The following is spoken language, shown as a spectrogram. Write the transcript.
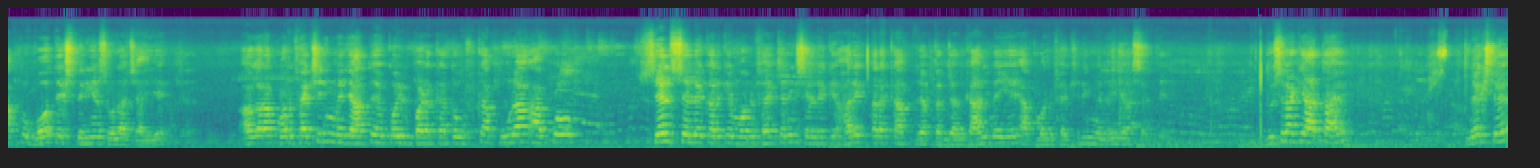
आपको बहुत एक्सपीरियंस होना चाहिए। अगर आप मैन्युफैक्चरिंग में जाते हो, कोई भी प्रोडक्ट का तो उसका पूरा आपको सेल्स से लेकर के मैन्युफैक्चरिंग से लेकर हर एक तरह का आप जब तक जानकारी नहीं है, आप मैन्युफैक्चरिंग में नहीं जा सकते। दूसरा क्या आता है? नेक्स्ट है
